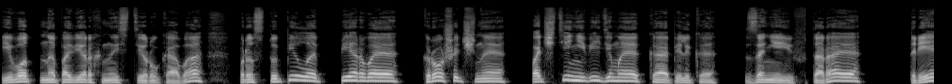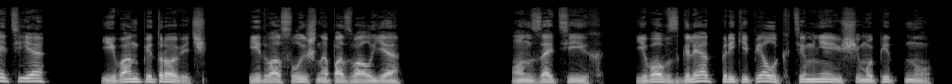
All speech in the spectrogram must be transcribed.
И вот на поверхности рукава проступила первая крошечная, почти невидимая капелька, за ней вторая, третья. «Иван Петрович!» — едва слышно позвал я. Он затих, его взгляд прикипел к темнеющему пятну.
